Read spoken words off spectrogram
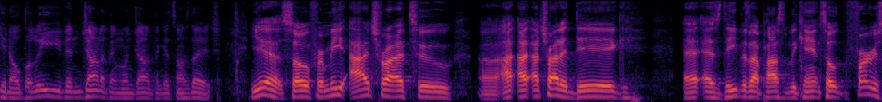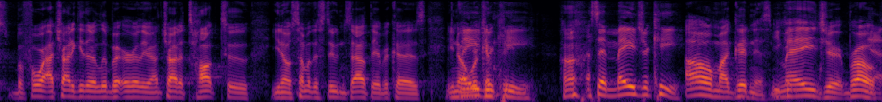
you know, believe in Jonathan when Jonathan gets on stage? Yeah. So for me, I try to, uh, I, I try to dig as deep as I possibly can. So first, before I try to get there a little bit earlier, I try to talk to you know some of the students out there because you know major we're key. Huh? I said major key. Oh my goodness, you major, can, bro. Yeah,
